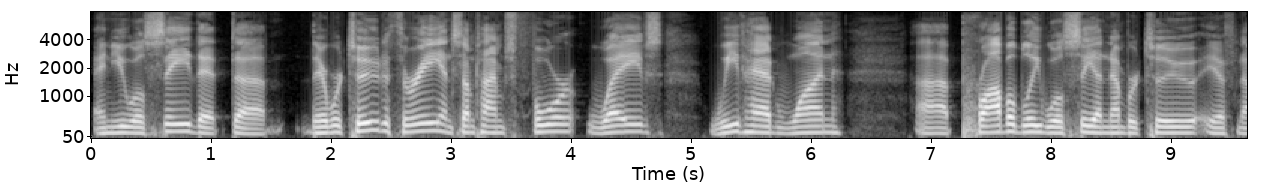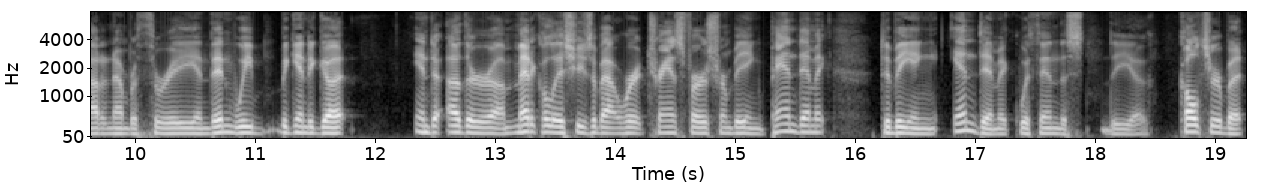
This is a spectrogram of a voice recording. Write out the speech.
and you will see that uh, there were two to three and sometimes four waves. We've had one Uh, probably we'll see a number two, if not a number three. And then we begin to get into other uh, medical issues about where it transfers from being pandemic to being endemic within the, the uh, culture, but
